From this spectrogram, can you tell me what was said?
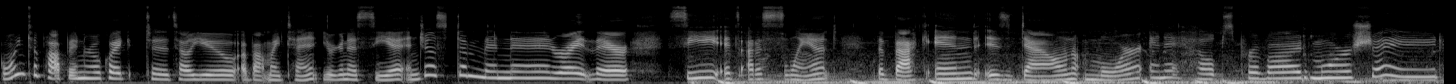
going to pop in real quick to tell you about my tent. You're going to see it in just a minute right there. See, it's at a slant. The back end is down more and it helps provide more shade.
